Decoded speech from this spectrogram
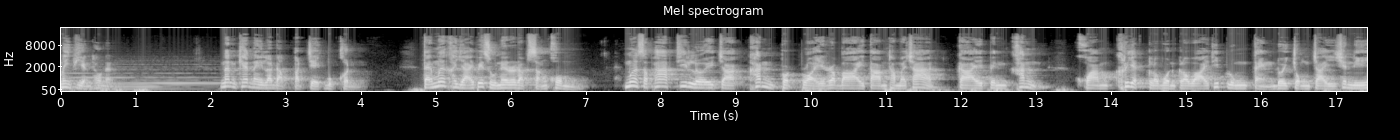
ไม่เพียงเท่านั้น นั่นแค่ในระดับปัจเจกบุคคล แต่เมื่อขยายไปสู่ในระดับสังคม เมื่อสภาพที่เลยจากขั้นปลดปล่อยระบายตามธรรมชาติ กลายเป็นขั้น ความเครียดกระวนกระวายที่ปรุงแต่งโดยจงใจ เช่นนี้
